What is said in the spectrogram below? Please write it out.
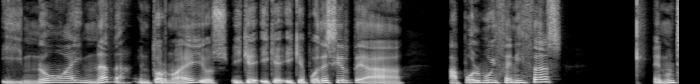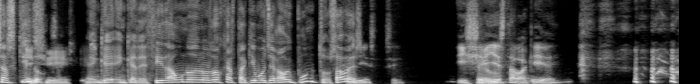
y no hay nada en torno a ellos. Y que, y que, y que puedes irte a, a polvo y cenizas en un chasquido. Sí, sí, sí. En que, en que decida uno de los dos que hasta aquí hemos llegado y punto, ¿sabes? Sí, sí. Y Shea Pero- estaba aquí, ¿eh?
